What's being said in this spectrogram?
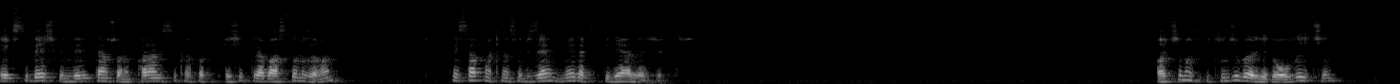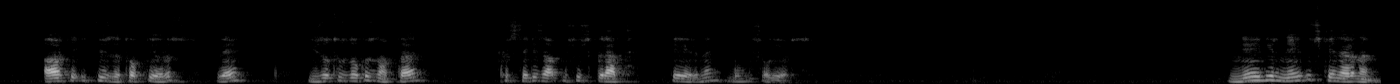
eksi 5000 dedikten sonra parantezi kapatıp eşittire bastığımız zaman hesap makinesi bize negatif bir değer verecektir. Açımız ikinci bölgede olduğu için artı 200 ile topluyoruz ve 139.4863 grad değerini bulmuş oluyoruz. N1, N3 kenarının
